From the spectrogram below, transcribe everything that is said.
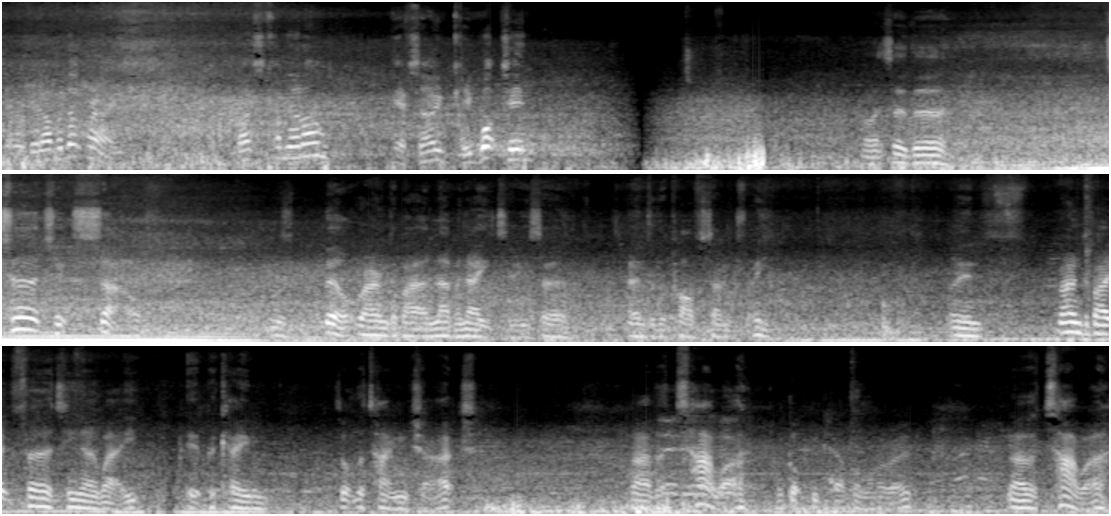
So we're going to have a look around. Thanks for coming along. If so, keep watching. Right, so the church itself was built around about 1180, so end of the 12th century. And in round about 1308, it became sort of the town church. Now the tower, I've got to be careful on the road. Now the tower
